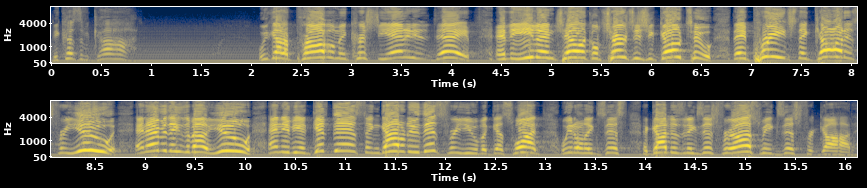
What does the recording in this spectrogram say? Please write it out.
Because of God. We've got a problem in Christianity today, and the evangelical churches you go to, they preach that God is for you and everything's about you. And if you give this, then God will do this for you. But guess what? We don't exist. God doesn't exist for us, we exist for God. I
